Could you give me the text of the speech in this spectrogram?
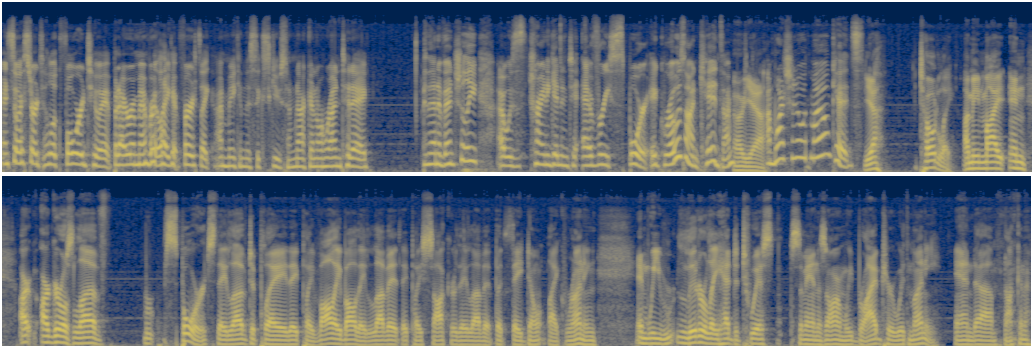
And so I started to look forward to it. But I remember like at first, like, I'm making this excuse. I'm not gonna run today. And then eventually, I was trying to get into every sport. It grows on kids. I'm, Oh, yeah. I'm watching it with my own kids. Yeah, totally. I mean, my and our our girls love sports. They love to play. They play volleyball. They love it. They play soccer. They love it, but they don't like running. And we literally had to twist Savannah's arm. We bribed her with money, and um, not gonna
